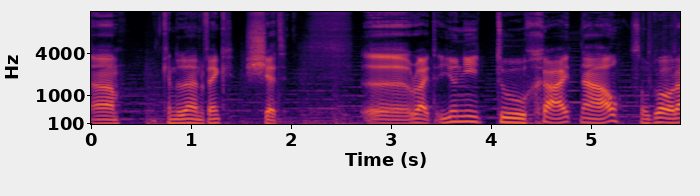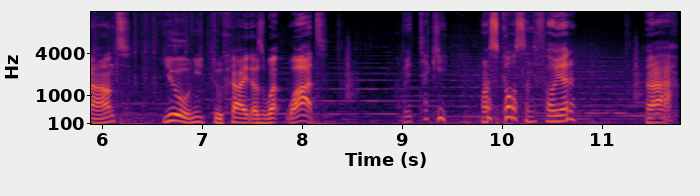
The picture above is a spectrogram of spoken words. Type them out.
Um, can I do anything? Shit. Uh, right, you need to hide now. So go around. You need to hide as well. What? Wait, Taki, on fire? Ah,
